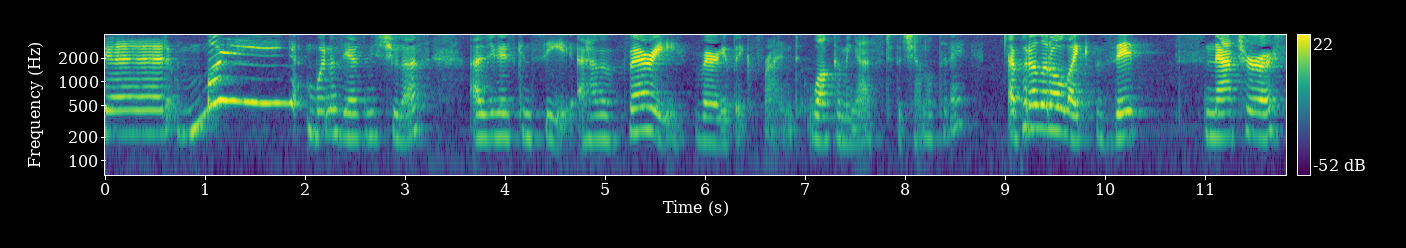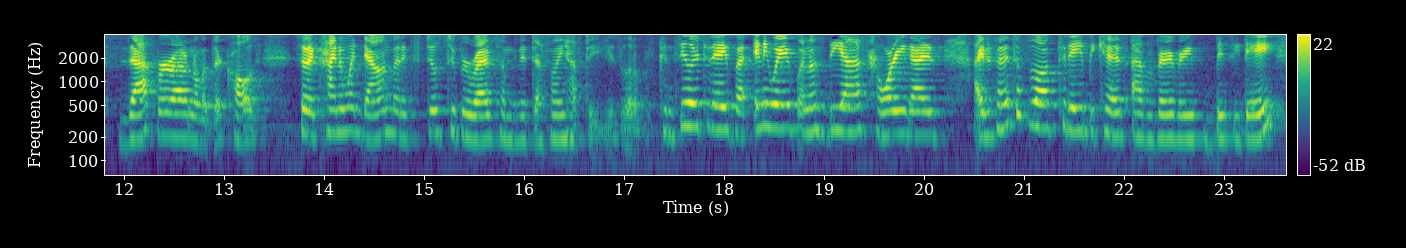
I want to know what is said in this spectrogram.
Good morning! Buenos dias, mis chulas. As you guys can see, I have a very, very big friend welcoming us to the channel today. I put a little like zit snatcher zapper, I don't know what they're called, so it kind of went down, but it's still super red, so I'm gonna definitely have to use a little bit of concealer today. But anyway, buenos dias, how are you guys? I decided to vlog today because I have a very, very busy day.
